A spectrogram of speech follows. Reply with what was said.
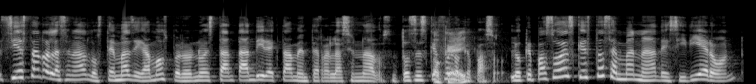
sí están relacionados los temas, digamos, pero no están tan directamente relacionados. Entonces, ¿qué fue lo que pasó? Lo que pasó es que esta semana decidieron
